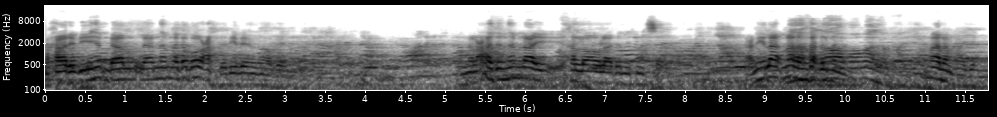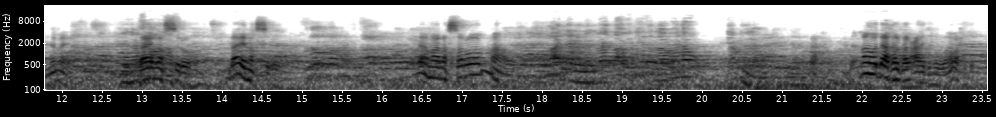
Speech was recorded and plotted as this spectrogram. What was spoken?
محاربيهم. قال لأنهم نقضوا العهد الذي بيننا وبينهم. إن العهد إنهم لا يخلوا أولادهم يتنصروا يعني لا ما لهم دخل منهم. ما لهم حاجة. ما لهم حاجة منهم. لا ينصروهم لا ينصروهم لا ما نصروهم ما هو. له ما هو داخل في العهد هو وحده.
